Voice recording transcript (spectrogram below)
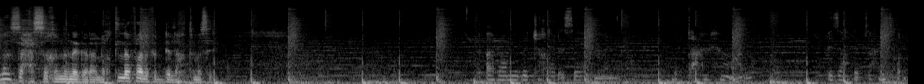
ላስ ዝሓሰኽኒ ነገር ኣሎ ክትለፋልፍ እደለኽ ትመስል ኣራሚ ብቻኻ ርእሰ ይሕመኒ ብጣዕሚ ሕማቕ ኣሎ ገዛ ተብፃሕ ንትኽእል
